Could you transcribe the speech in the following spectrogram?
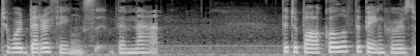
toward better things than that. The debacle of the bankers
